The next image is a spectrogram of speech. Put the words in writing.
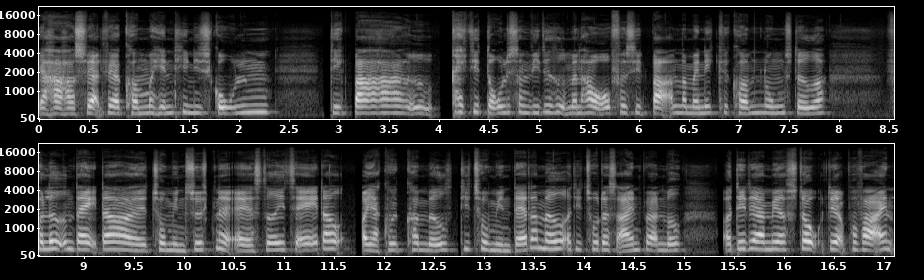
Jeg har haft svært ved at komme og hente hende i skolen. Det er bare rigtig dårlig samvittighed, man har over for sit barn, når man ikke kan komme nogen steder. Forleden dag, der øh, tog mine søskende afsted i teateret, og jeg kunne ikke komme med. De tog min datter med, og de tog deres egen børn med. Og det der med at stå der på vejen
